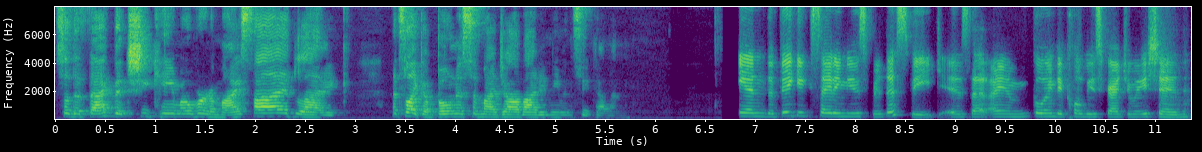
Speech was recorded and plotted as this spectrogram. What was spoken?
So the fact that she came over to my side, like, that's like a bonus of my job I didn't even see coming. And the big exciting news for this week is that I am going to Kolbe's graduation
